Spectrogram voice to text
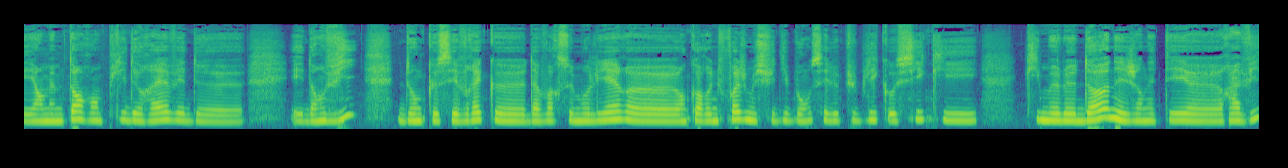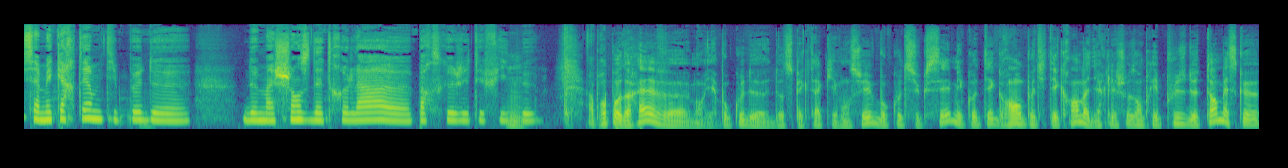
et en même temps remplies de rêves et de et d'envie. Donc euh, c'est vrai que d'avoir ce Molière, euh, encore une fois, je me suis dit bon, c'est le public aussi qui qui me le donne et j'en étais euh, ravie. Ça m'écartait un petit peu de de ma chance d'être là euh, parce que j'étais fille Mm. de. À propos de rêve, euh, bon, il y a beaucoup d'autres spectacles qui vont suivre, beaucoup de succès, mais côté grand ou petit écran, on va dire que les choses ont pris plus de temps. Mais est-ce que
